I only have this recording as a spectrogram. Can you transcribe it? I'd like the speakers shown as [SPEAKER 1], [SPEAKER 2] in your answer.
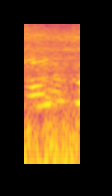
[SPEAKER 1] How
